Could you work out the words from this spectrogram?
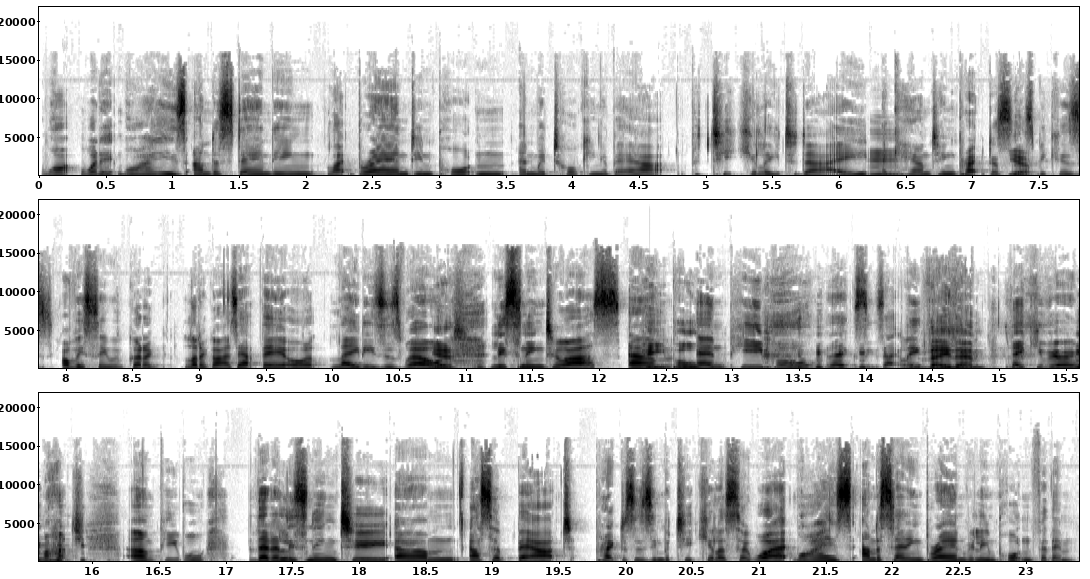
what what it, why is understanding like brand important? And we're talking about particularly today accounting practices Mm. Yeah. because obviously we've got a lot of guys out there or ladies as well Yes. listening to us. um, People. and people. That's exactly They, them. Thank you very much, um, people that are listening to um, us about practices in particular. So, why why is understanding brand really important for them?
